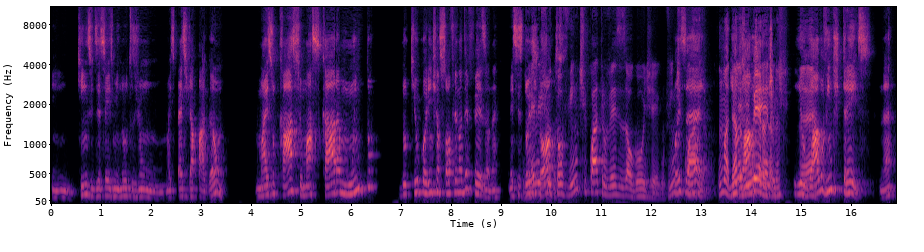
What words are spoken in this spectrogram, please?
em 15, 16 minutos de um, uma espécie de apagão, mas o Cássio mascara muito do que o Corinthians sofre na defesa, né? Nesses dois Ele jogos. chutou 24 vezes ao gol, Diego. 24. Pois é. Uma delas um pênalti, né? E é. o Galo 23, né?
